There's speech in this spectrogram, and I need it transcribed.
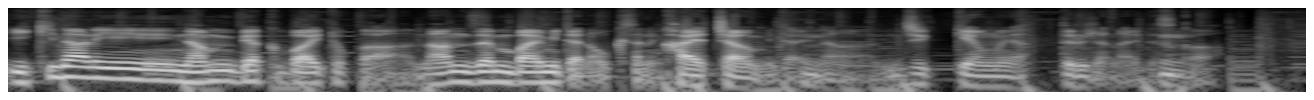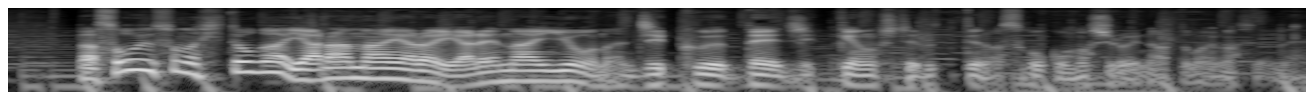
いきなり何百倍とか何千倍みたいな大きさに変えちゃうみたいな実験をやってるじゃないですか。うんだそういうその人がやらないやらやれないような軸で実験をしてるっていうのはすごく面白いなと思いますよね。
